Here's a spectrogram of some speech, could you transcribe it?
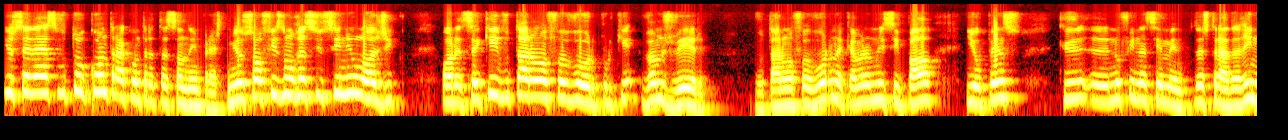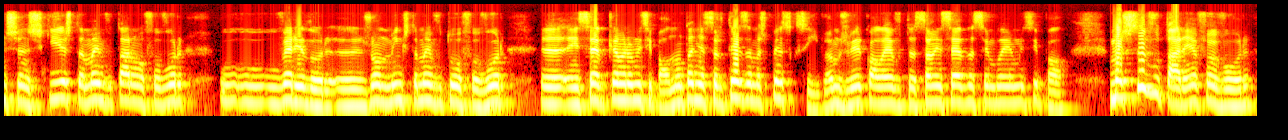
e o CDS votou contra a contratação do empréstimo. Eu só fiz um raciocínio lógico. Ora, se aqui votaram a favor, porque, vamos ver, votaram a favor na Câmara Municipal e eu penso que uh, no financiamento da estrada Rinos-Sanches também votaram a favor, o, o, o vereador uh, João Domingos também votou a favor uh, em sede de Câmara Municipal. Não tenho a certeza, mas penso que sim. Vamos ver qual é a votação em sede da Assembleia Municipal. Mas se votarem a favor,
